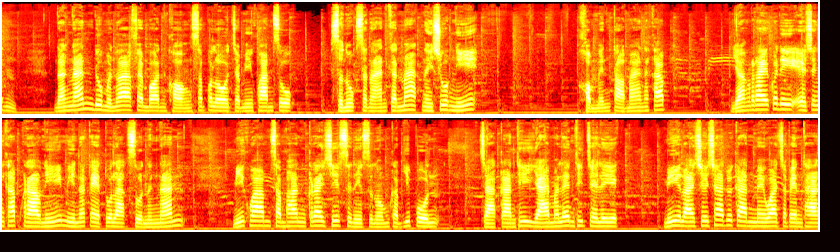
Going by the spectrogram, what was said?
น ดังนั้นดูเหมือนว่าแฟนบอลของซัปโปโรจะมีความสุข สนุกสนานกันมากในช่วงนี้ คอมเมนต์ต่อมานะครับ อย่างไรก็ดีเอเชียนคัพคราวนี้มีนักเตะตัวหลักส่วนหนึ่งนั้น มีความสัมพันธ์ใกล้ชิดสนิทสนมกับญี่ปุ่น จากการที่ย้ายมาเล่นที่เจลีก มีหลายเชื้อชาติด้วยกันไม่ว่าจะเป็นทาง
